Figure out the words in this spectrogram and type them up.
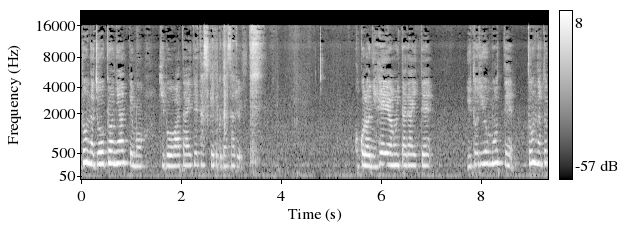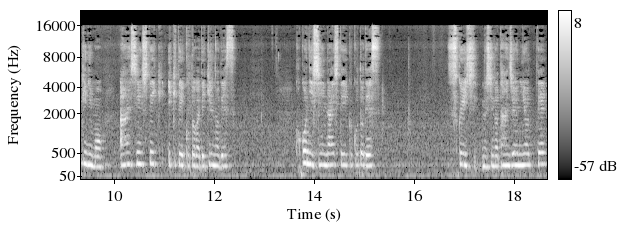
どんな状況にあっても希望を与えて助けてくださる。心に平安をいただいてゆとりを持ってどんな時にも安心して生きていくことができるのです。ここに信頼していくことです。救い主の誕生によって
